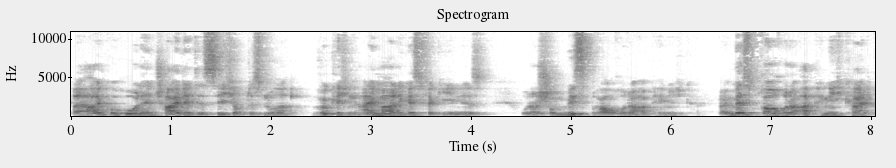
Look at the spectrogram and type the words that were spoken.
Bei Alkohol entscheidet es sich, ob das nur wirklich ein einmaliges Vergehen ist oder schon Missbrauch oder Abhängigkeit. Bei Missbrauch oder Abhängigkeit,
